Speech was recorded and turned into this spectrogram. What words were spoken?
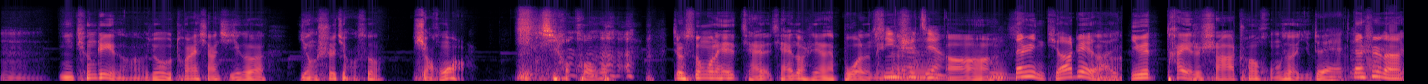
嗯，你听这个啊，我就突然想起一个影视角色小红袄。小红，就是孙红雷前前一段时间才播的那个。新世界啊啊啊。嗯，但是你提到这个啊，因为他也是杀穿红色衣服，对，但是呢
